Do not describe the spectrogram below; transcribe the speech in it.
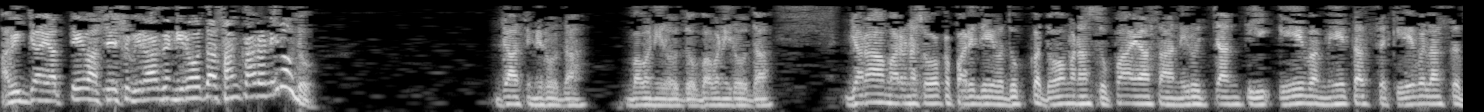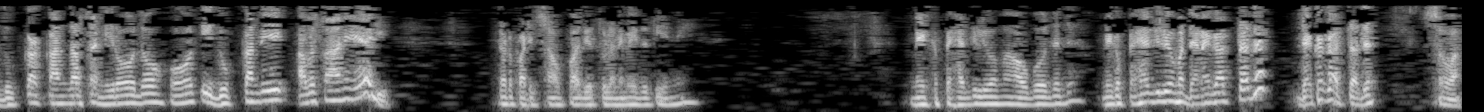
අවිජ්ජා යත්තේව අශේෂ විරාග නිරෝධා සංඛාර නිරෝධෝ. ජාති නිරෝධා, භව නිරෝධෝ, භව නිරෝධා ජරා මරණ ශෝක පරිදේව දුක්ඛ දෝමනස් උපායාසා නිරුච්ඡanti ඒව මේතස්ස කේවලස්ස දුක්ඛ නිරෝධෝ හෝති දුක්ඛඳේ අවසානයේ ඇයි? ඒකට පටිච්චසමුප්පාදය තුල නෙමෙයිද තියෙන්නේ? මේක පැහැදිලිවම අවබෝධද? මේක පැහැදිලිවම දැනගත්තද? දැකගත්තද? සෝවා.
